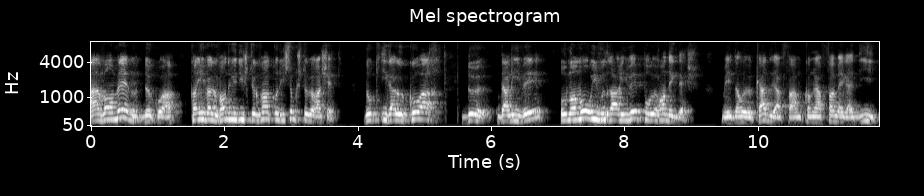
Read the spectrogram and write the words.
avant même de quoi Quand il va le vendre, il lui dit je te le vends à condition que je te le rachète. Donc, il a le cohort d'arriver au moment où il voudra arriver pour le rendre Ekdesh. Mais dans le cas de la femme, quand la femme, elle a dit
